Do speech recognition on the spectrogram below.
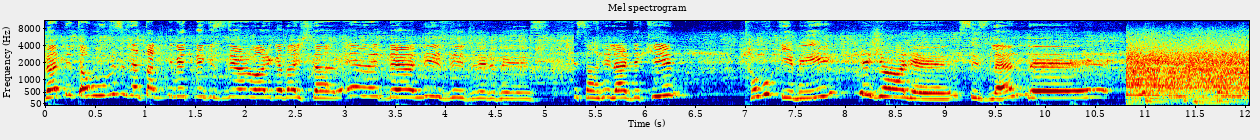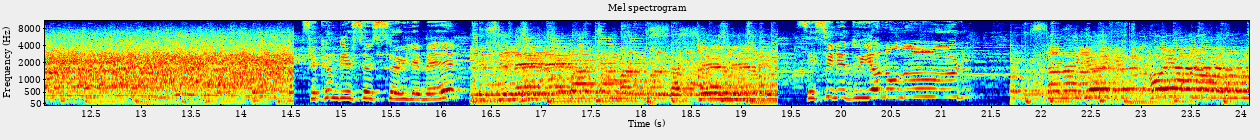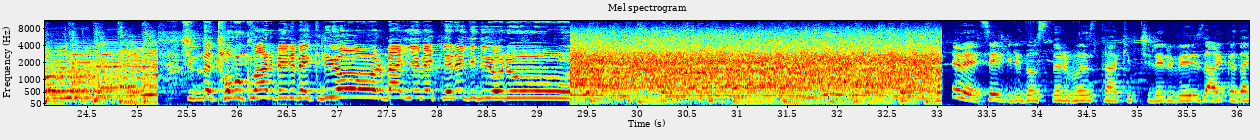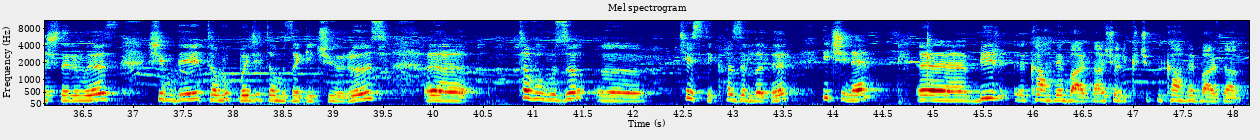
Ben de tavuğumu size takdim etmek istiyorum arkadaşlar. Evet değerli izleyicilerimiz. Sahnelerde kim? Tavuk yemeği ve Jale sizlerle. Sakın bir söz söyleme. Yüzüme bakma sakın, Sesini duyan olur. sana göz koyan olur. Şimdi tavuklar beni bekliyor. Ben yemeklere gidiyorum. Evet sevgili dostlarımız, takipçilerimiz, arkadaşlarımız. Şimdi tavuk bacitamıza geçiyoruz. Ee, tavuğumuzu e, kestik, hazırladık. İçine e, bir kahve bardağı, şöyle küçük bir kahve bardağı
